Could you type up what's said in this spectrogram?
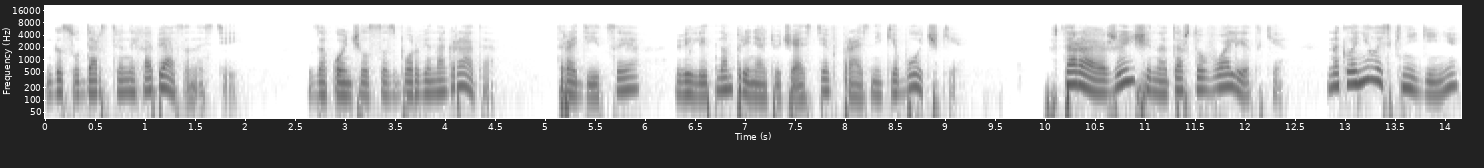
государственных обязанностей. Закончился сбор винограда. Традиция велит нам принять участие в празднике бочки. Вторая женщина, та что в вуалетке, наклонилась к княгине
